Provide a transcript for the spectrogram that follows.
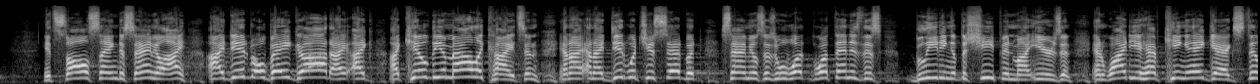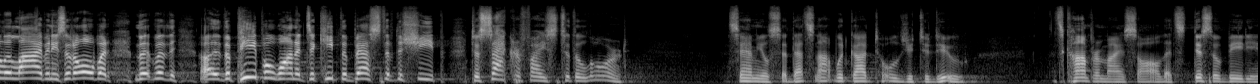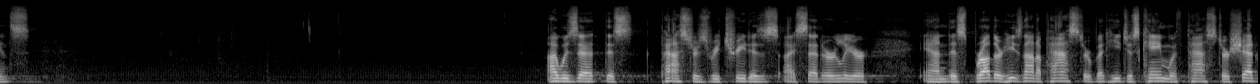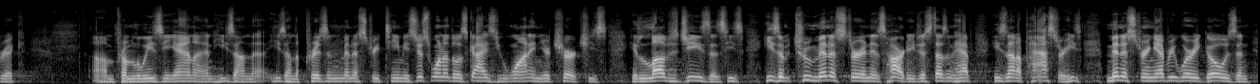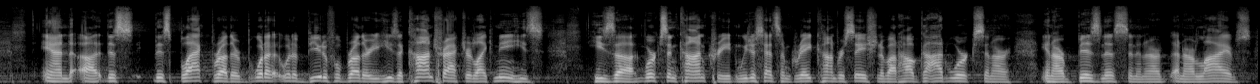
It's Saul saying to Samuel, I, I did obey God. I, I, I killed the Amalekites and, and, I, and I did what you said. But Samuel says, Well, what, what then is this bleeding of the sheep in my ears? And, and why do you have King Agag still alive? And he said, Oh, but, the, but uh, the people wanted to keep the best of the sheep to sacrifice to the Lord. Samuel said, That's not what God told you to do. That's compromise, Saul. That's disobedience. I was at this pastor's retreat, as I said earlier, and this brother, he's not a pastor, but he just came with Pastor Shedrick um, from Louisiana, and he's on, the, he's on the prison ministry team. He's just one of those guys you want in your church. He's, he loves Jesus. He's, he's a true minister in his heart. He just doesn't have, he's not a pastor. He's ministering everywhere he goes. And, and uh, this, this black brother, what a, what a beautiful brother. He's a contractor like me. He's, he's uh, works in concrete. And we just had some great conversation about how God works in our, in our business and in our, in our lives.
